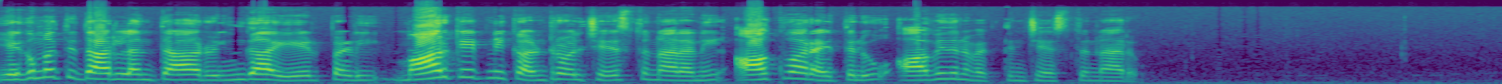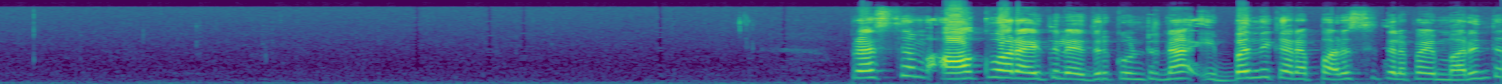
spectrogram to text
ఎగుమతిదారులంతా రింగా ఏర్పడి మార్కెట్ని కంట్రోల్ చేస్తున్నారని ఆక్వా రైతులు ఆవేదన వ్యక్తం చేస్తున్నారు. ప్రస్తుతం ఆక్వా రైతులు ఎదుర్కొంటున్న ఇబ్బందికర పరిస్థితులపై మరింత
